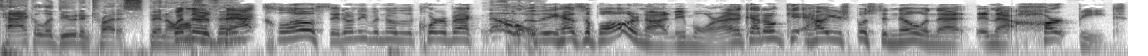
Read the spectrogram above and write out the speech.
tackle a dude and try to spin when off. When they're that close, they don't even know the quarterback no. he has the ball or not anymore. Like I don't get how you're supposed to know in that in that heartbeat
